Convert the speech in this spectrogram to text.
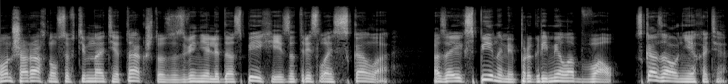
Он шарахнулся в темноте так, что зазвенели доспехи и затряслась скала, а за их спинами прогремел обвал. Сказал нехотя:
